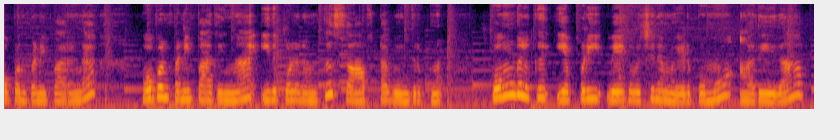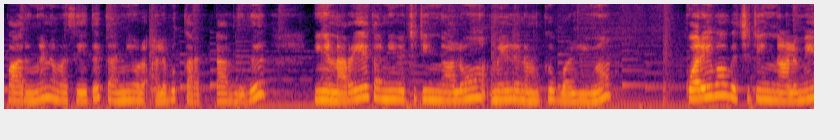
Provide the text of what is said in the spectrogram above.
ஓப்பன் பண்ணி பாருங்கள் ஓப்பன் பண்ணி பார்த்தீங்கன்னா இது போல் நமக்கு சாஃப்டாக வெந்திருக்கணும். பொங்கலுக்கு எப்படி வேக வச்சு நம்ம எடுப்போமோ அதே தான் பாருங்கள் நம்ம சேர்த்த தண்ணியோட அளவு கரெக்டாக இருந்தது. நீங்கள் நிறைய தண்ணி வச்சிட்டிங்கனாலும் மேலே நமக்கு வழியும் குறைவாக வச்சிட்டிங்கனாலுமே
